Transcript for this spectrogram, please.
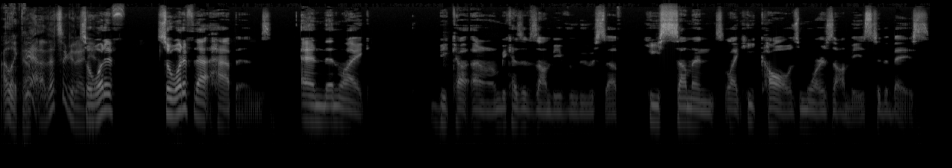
I like that. Yeah, that's a good idea. So what if, so what if that happens, and then like, because I don't know, because of zombie voodoo stuff, he summons like he calls more zombies to the base,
